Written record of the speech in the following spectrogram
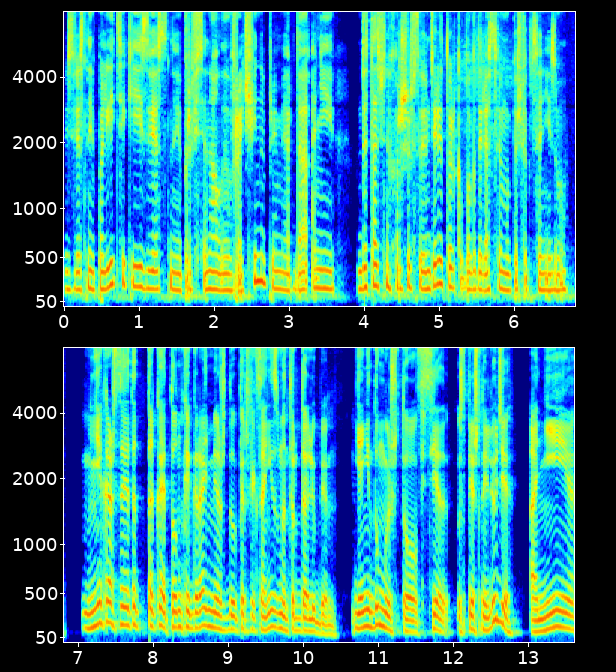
известные политики, известные профессионалы, врачи, например, да, они достаточно хороши в своем деле только благодаря своему перфекционизму. Мне кажется, это такая тонкая грань между перфекционизмом и трудолюбием. Я не думаю, что все успешные люди, они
